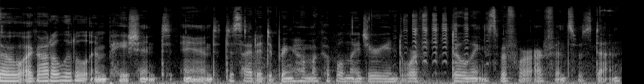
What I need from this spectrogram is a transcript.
So I got a little impatient and decided to bring home a couple Nigerian dwarf ducklings before our fence was done.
